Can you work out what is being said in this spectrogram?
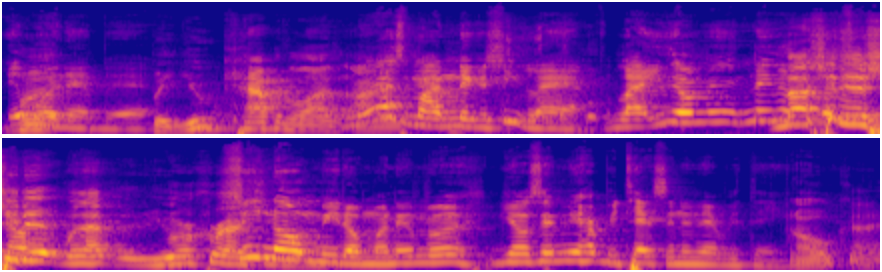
It but, wasn't that bad. But you capitalized on Well, that's it. my nigga. She laughed. Like, you know what I mean? Nigga, No, she did. She know- did. Well, that, you are correct. She know did. me though, my nigga. You know what I'm saying? Me and her be texting and everything. Okay. You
